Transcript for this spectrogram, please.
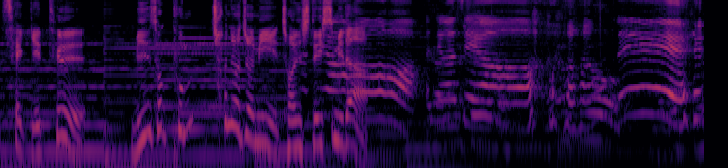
새끼 틀, 민속품 천여 점이 전시돼 있습니다. 어, 안녕하세요. 네.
